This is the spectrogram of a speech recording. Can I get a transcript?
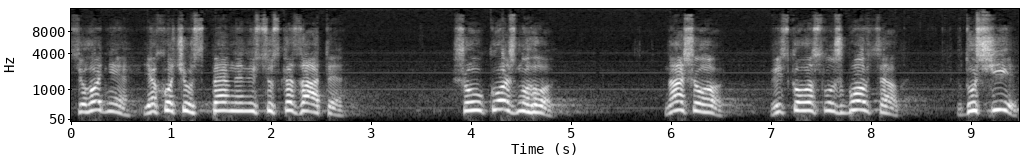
Сьогодні я хочу з впевненістю сказати, що у кожного нашого військовослужбовця в душі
